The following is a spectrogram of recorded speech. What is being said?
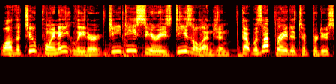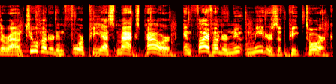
while the 2.8-liter GD series diesel engine that was uprated to produce around 204 PS max power and 500 newton meters of peak torque.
